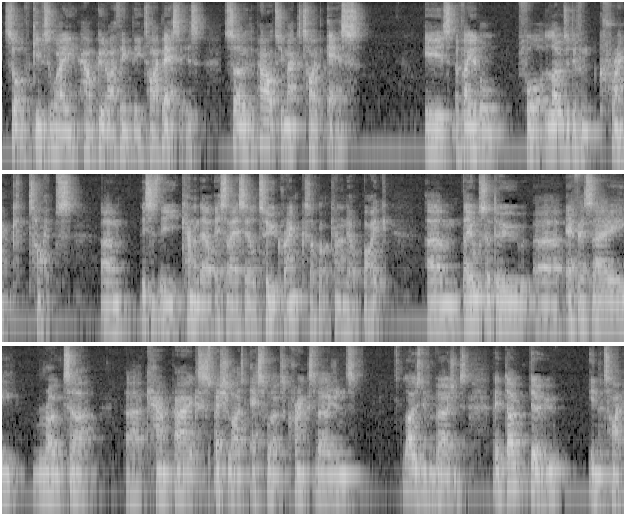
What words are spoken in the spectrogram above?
sort of gives away how good I think the Type S is. So the Power 2 Max Type S is available for loads of different crank types. Um, this is the Cannondale SISL2 crank because I've got a Cannondale bike. Um, they also do uh, FSA, Rotor, uh, Campag, specialised S-Works cranks versions, loads of different versions. They don't do in the Type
